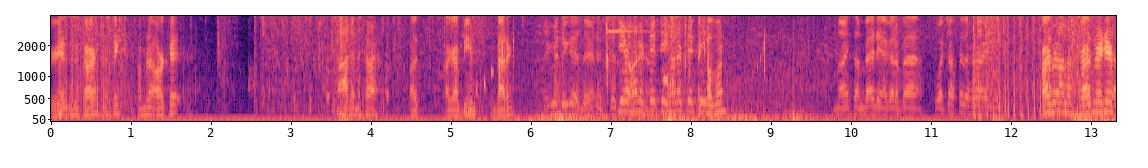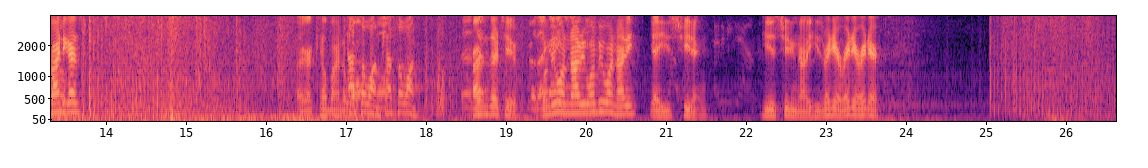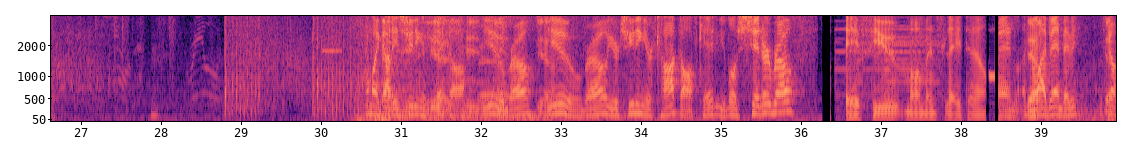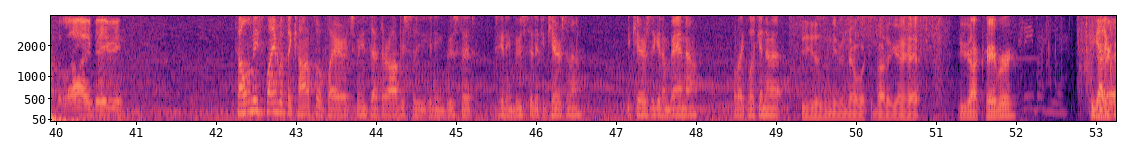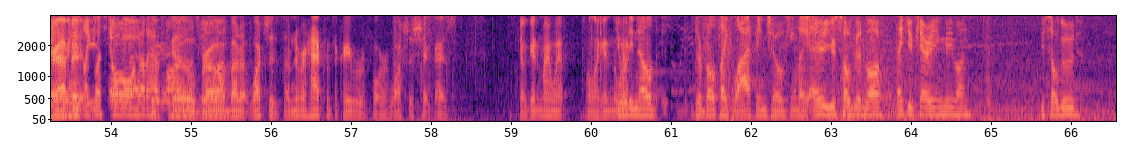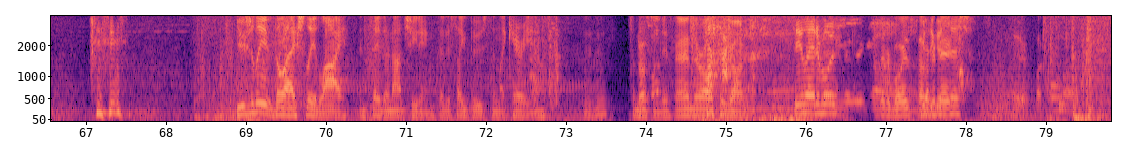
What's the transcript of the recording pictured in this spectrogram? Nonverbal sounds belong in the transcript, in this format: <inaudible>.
You're getting in the car, I think. I'm gonna arc it. Not in the car. I, I got beam. I'm batting. They're good, they're good. They're in a shit. Zero, spot right 150, I 150. killed one. Nice, I'm batting. I got a bat. Watch out for the horizon. Horizon, on the horizon right here behind you guys. I got killed behind a Castle wall. one, castle one. Yeah, Horizon's there too. Bro, 1v1 Naughty, 1v1 Naughty. Yeah, he's cheating. He is cheating, Naughty. He's right here, right here, right here. Oh my god, he's cheating his Yeah, dick off. he's- You, he's- bro. yeah. You, bro. You're cheating your cock off, kid. You little shitter, bro. A few moments later. Man, it's Yeah. a live band, baby. Let's Yeah. It's a lie, baby. Tell him he's playing with the console player, which means that they're obviously getting boosted. He's getting boosted if he cares now. He cares to get him banned now. Or like look into it. He doesn't even know what's about to get hit. You got Kraber? You gotta gonna grab grab it. He's like, let's go. I'm about to have Let's fun. go, let's bro. go. I'm about to watch this. I've never hacked with a Kraber before. Watch this shit, guys. Yo, get in my whip. Hold on, get in the You already know they're both like laughing, joking, like, "Hey, you're so good, bro. Thank you carrying me, man. You're so good." <laughs> Usually they'll actually lie and say they're not cheating. They just like boost and like carry, you know. Mm-hmm. So most of them do. And they're all <laughs> three gone. See you later, boys. There we go. Later, boys. Have had a a good good day. sesh. Later, fucking.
